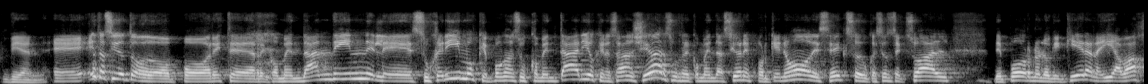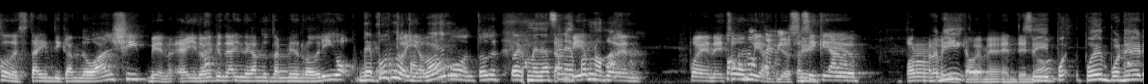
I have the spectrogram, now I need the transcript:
Bien, eh, esto ha sido todo por este recomendanding. Les sugerimos que pongan sus comentarios, que nos hagan llegar sus recomendaciones, ¿por qué no? De sexo, educación sexual, de porno, lo que quieran. Ahí abajo donde está indicando Angie. Bien, ahí lo que está indicando también Rodrigo. De porno ahí abajo. Entonces, recomendaciones de porno. Pueden, pueden estamos muy amplios, así que porno para mí, obviamente. ¿no? Sí, pueden poner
